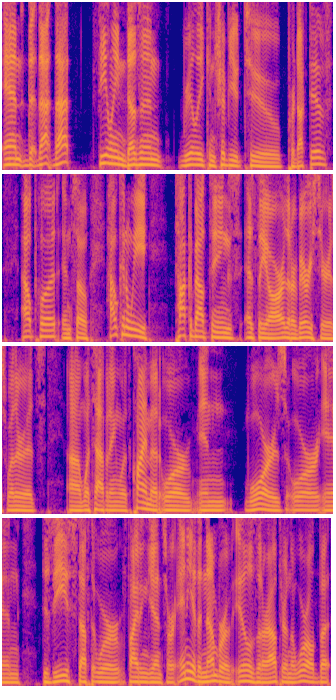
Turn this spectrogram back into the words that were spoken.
and th- that that feeling doesn't really contribute to productive output. And so, how can we talk about things as they are that are very serious, whether it's uh, what's happening with climate or in wars or in disease stuff that we're fighting against or any of the number of ills that are out there in the world but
